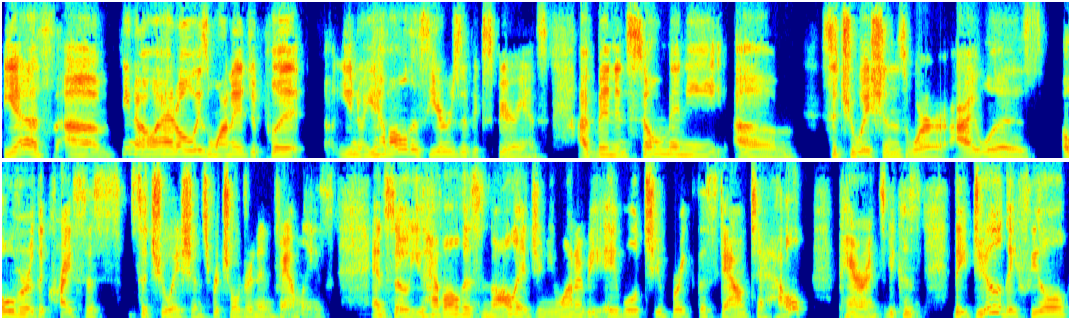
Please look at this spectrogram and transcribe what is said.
Yes. Um, you know, I had always wanted to put, you know, you have all this years of experience. I've been in so many um, situations where I was over the crisis situations for children and families. And so you have all this knowledge and you want to be able to break this down to help parents because they do, they feel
